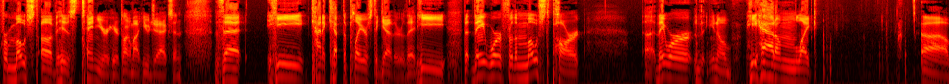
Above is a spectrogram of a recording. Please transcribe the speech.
for most of his tenure here, talking about Hue Jackson, that he kind of kept the players together. That he that they were for the most part, uh, they were you know he had them like. Uh,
